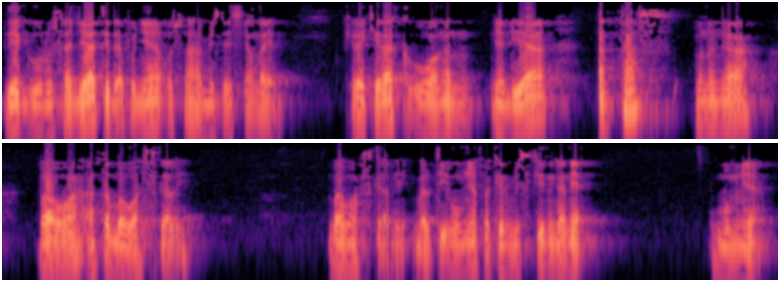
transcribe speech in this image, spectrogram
Dia guru saja tidak punya usaha bisnis yang lain. Kira-kira keuangannya dia atas, menengah, bawah atau bawah sekali? Bawah sekali. Berarti umumnya fakir miskin kan ya? Umumnya.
